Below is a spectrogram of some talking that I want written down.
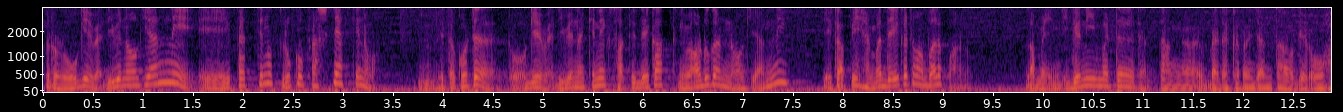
තුර රෝගය වැඩි වෙනවා කියන්නේ ඒ පැත්තිනුත් ලොකු ප්‍රශ්නයක් කෙනවා. එතකොට රෝගය වැඩි වෙන කෙනෙක් සති දෙකක් නිවාඩු ගන්නවා කියන්නේ ඒ අපි හැම දේකටම බලපානු. ළමයින් ඉගනීමට නැත්තං බැඩ කරන ජනතාවගේ රෝහ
